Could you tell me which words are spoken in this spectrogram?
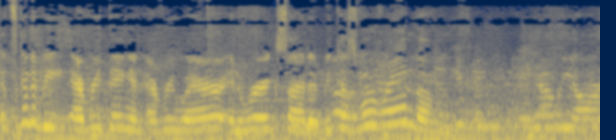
It's gonna be everything and everywhere, and we're excited because we're random. Yeah, we are.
